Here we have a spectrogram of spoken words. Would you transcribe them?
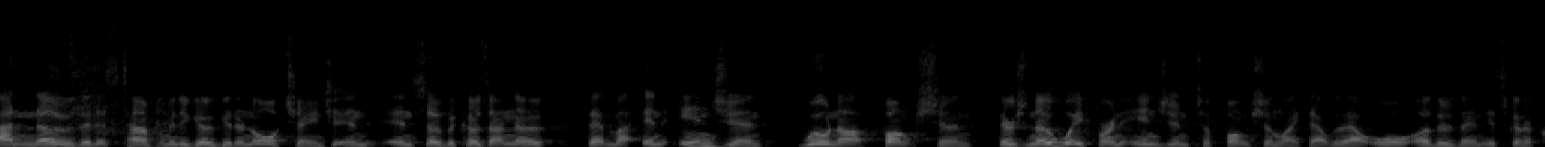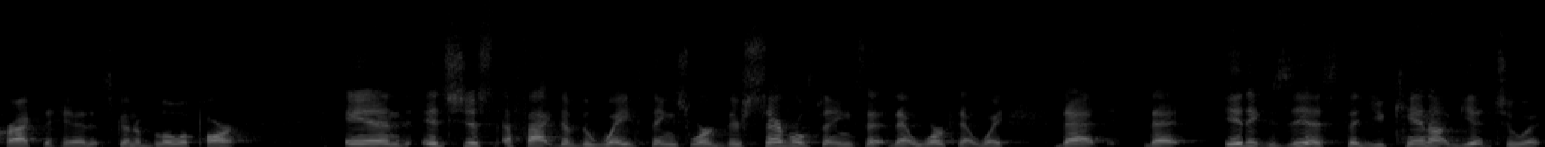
I know that it's time for me to go get an oil change. And, and so because I know that my, an engine will not function, there's no way for an engine to function like that without oil other than it's going to crack the head, it's going to blow apart. And it's just a fact of the way things work. There's several things that, that work that way, that, that it exists that you cannot get to it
